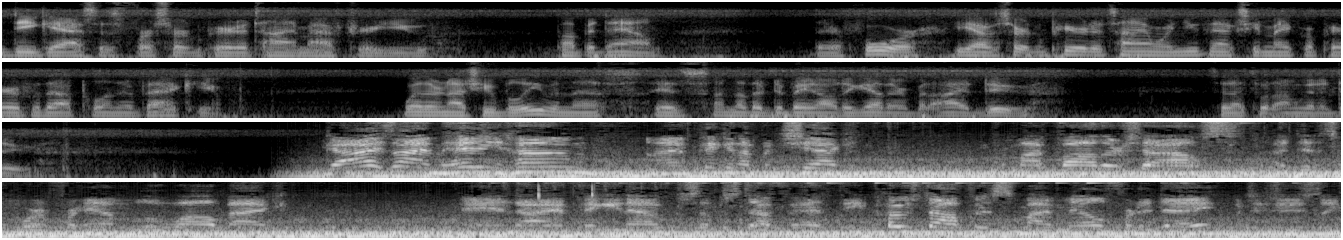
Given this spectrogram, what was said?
degasses for a certain period of time after you pump it down. Therefore, you have a certain period of time when you can actually make repairs without pulling a vacuum. Whether or not you believe in this is another debate altogether, but I do. So that's what I'm going to do. Guys, I am heading home. I am picking up a check from my father's house. I did some work for him a little while back and I am picking up some stuff at the post office, my mail for today, which is usually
